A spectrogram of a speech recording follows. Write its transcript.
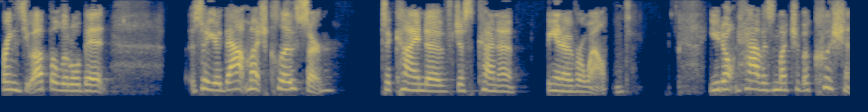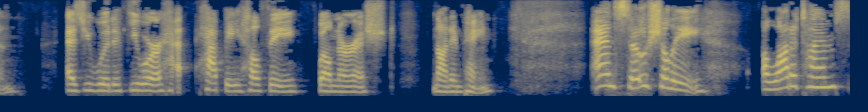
brings you up a little bit. So you're that much closer to kind of just kind of being overwhelmed. You don't have as much of a cushion as you would if you were ha- happy, healthy, well nourished, not in pain. And socially, a lot of times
